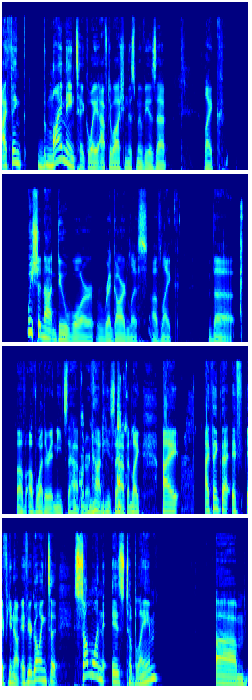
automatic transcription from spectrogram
I think my main takeaway after watching this movie is that, like, we should not do war regardless of like the of of whether it needs to happen or not needs to happen. Like, I I think that if if you know if you're going to someone is to blame, um,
